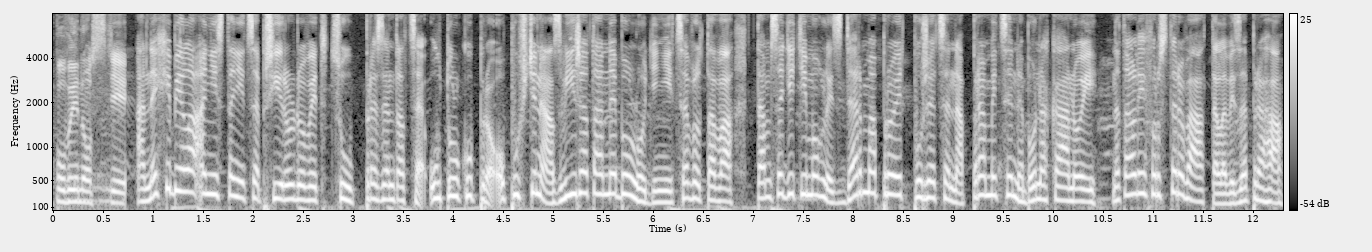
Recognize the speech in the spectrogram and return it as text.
povinnosti. A nechyběla ani stanice přírodovědců, prezentace útulku pro opuštěná zvířata nebo loděnice Vltava. Tam se děti mohly zdarma projet po řece na pramici nebo na kánoji. Natálie Forsterová, Televize Praha.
